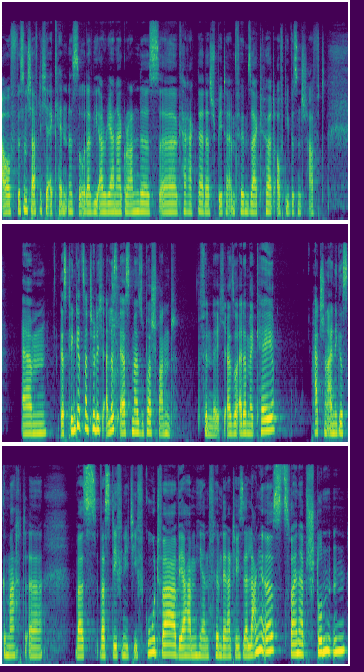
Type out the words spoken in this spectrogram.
auf wissenschaftliche Erkenntnisse oder wie Ariana Grandes äh, Charakter das später im Film sagt, hört auf die Wissenschaft. Ähm, das klingt jetzt natürlich alles erstmal super spannend, finde ich. Also Adam McKay hat schon einiges gemacht, äh, was, was definitiv gut war. Wir haben hier einen Film, der natürlich sehr lang ist, zweieinhalb Stunden,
